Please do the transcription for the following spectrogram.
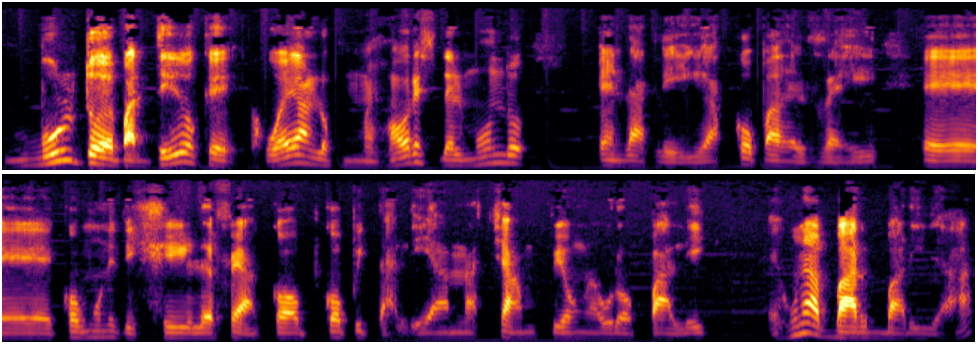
bulto de partidos que juegan los mejores del mundo en las ligas, Copa del Rey, eh, Community Chile, FEA Cup, Copa Italiana, Champions, Europa League. Es una barbaridad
